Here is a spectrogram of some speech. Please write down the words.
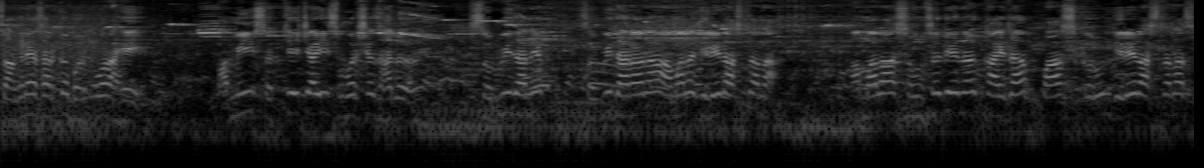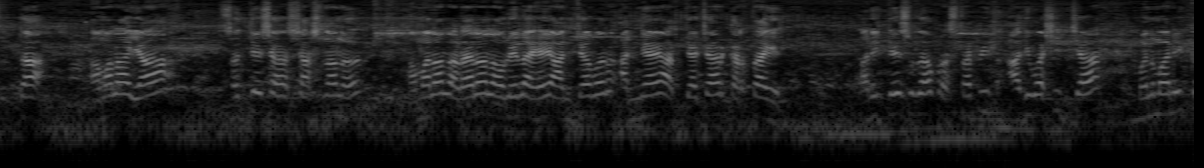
सांगण्यासारखं भरपूर आहे. आम्ही सत्तेचाळीस वर्ष झालं संविधाने संविधानानं आम्हाला दिलेलं असताना आम्हाला संसदेनं कायदा पास करून दिलेला असताना सुद्धा आम्हाला या सद्य शा शासनानं आम्हाला लढायला लावलेलं आहे. आमच्यावर अन्याय अत्याचार करतायत आणि ते सुद्धा प्रस्थापित आदिवासींच्या मनमानी क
